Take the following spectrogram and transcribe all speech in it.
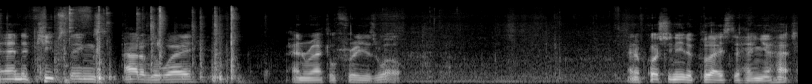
And it keeps things out of the way and rattle free as well. And of course you need a place to hang your hat.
